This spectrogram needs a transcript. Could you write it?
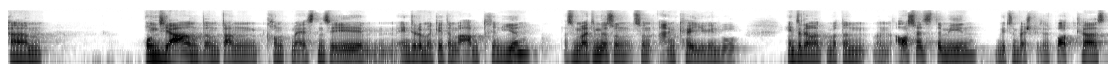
Ähm, und ja, und, und dann kommt meistens eh, entweder man geht am Abend trainieren, also man hat immer so, ein, so einen Anker irgendwo. Entweder hat man dann einen Auswärtstermin, wie zum Beispiel der Podcast,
